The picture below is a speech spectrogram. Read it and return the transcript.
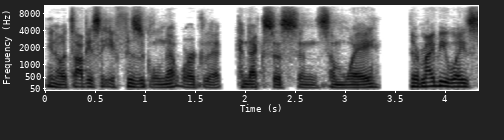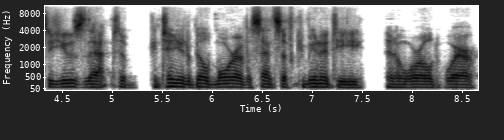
you know, it's obviously a physical network that connects us in some way. There might be ways to use that to continue to build more of a sense of community in a world where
